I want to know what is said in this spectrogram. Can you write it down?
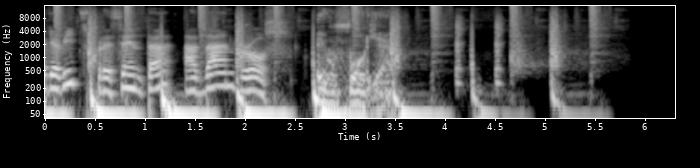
Guayabits presenta a Dan Ross. Euforia.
